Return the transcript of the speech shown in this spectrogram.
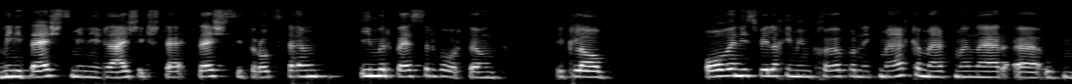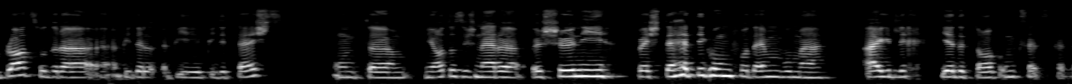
meine Tests, meine Leistungstests sind trotzdem immer besser geworden. Und ich glaube, auch wenn ich es vielleicht in meinem Körper nicht merke, merkt man eher äh, auf dem Platz oder äh, bei, der, bei, bei den Tests. Und ähm, ja, das ist eine, eine schöne Bestätigung von dem, was man eigentlich jeden Tag umgesetzt hat.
